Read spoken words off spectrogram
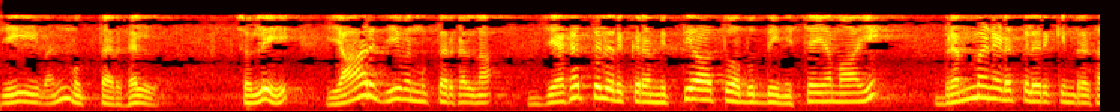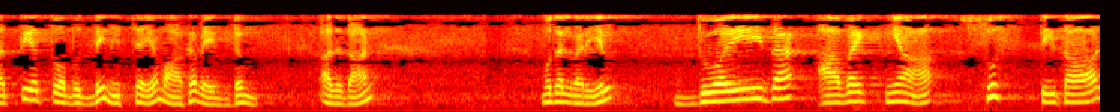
ஜீவன் முக்தர்கள். சொல்லி யார் ஜீவன் முக்தர்கள்னா ஜெகத்தில் இருக்கிற மித்தியாத்துவ புத்தி நிச்சயமாயி பிரம்மனிடத்தில் இருக்கின்ற சத்தியத்துவ புத்தி நிச்சயமாக வேண்டும். அதுதான் முதல் வரியில் துவைத அவக்ஞா சுஸ்திதா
